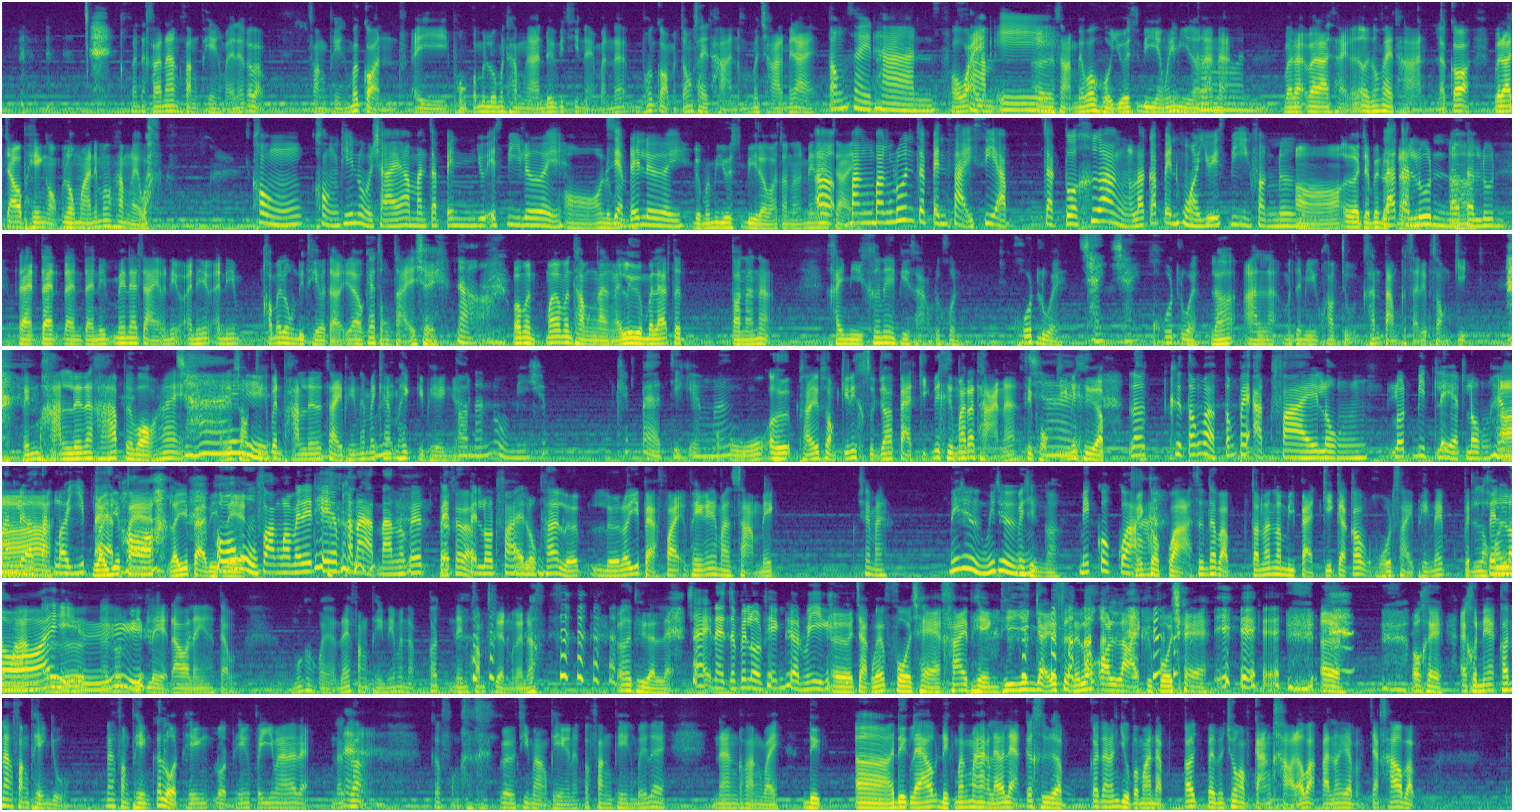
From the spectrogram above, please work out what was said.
เขาเขานั่งฟังเพลงไปแล้วก็แบบ ฟังเพลงเมื่อก่อนไอ้ผมก็ไม่รู้มันทำงานด้วยวิธีไหนมันนะเมื่อก่อนมันต้องใส่ฐานมันชาร์จไม่ได้ ต้องใส่ทานเพราะว่าไอ้สามเอเออสามไม่ว่าหัว USB ยังไม่มีตอนนั้นอะเวลาเวลาใส่ก็เออต้องใส่ฐาน แล้วก็เวลาจะเอาเพลงออกลงมานี่มันต้องทำไงวะของของที่หนูใช้อะมันจะเป็น USB เลยอ๋อหรือเสียบได้เลย หรือมันมี USB แล้ววะตอนนั้นไม่เอแน่อใจ บางบางรุ่นจะเป็นสายเสียบ จากตัวเครื่องแล้วก็เป็นหัว USB อีกฝั่งหนึ่งอ๋อเออจะเป็นแบบแล้วแต่นั้นรุ่นแล้วแต่อ่ารุ่น แต่แต่แต่แต่นี่ไม่แน่ใจอันนี้อันนี้อันนี้เขาไม่ลงดีเทลแต่เราแค่สงสัยเฉยอ่าว่ามันว่ามันทำงานไงลืมไปแล้วแต่ตอนนั้นอะ ใครมีเครื่องเล่น MP3 ทุกคน โคตรรวย ใช่ใช่โคตรรวย แล้วอันละมันจะมีความจุขั้นต่ำคือ32 gig เป็นพันเลยนะครับจะบอกให้ใช่อันนี้2 gig เป็นพันเลยนะใส่เพลงได้ไม่แค่ไม่กี่เพลงไงตอนนั้นหนูมีแค่ แค่แปดจิกเองโอ้มั้งโหเออ32 gig นี่คือสุดยอด8 gig นี่คือมาตรฐานนะ16ใช่ gig นี่คือแบบแล้วคือต้องแบบต้องไปอัดไฟล์ลงลด bit rate ลงให้มันอ่าเหลือสักร้อยยี่แปร้อยดยี่พแปอดร้อยยี่แปด bit rate เพราะว่าหูฟังเราไม่ได้เทพขนาดนั้นเราไปไปแล้วก็แบบไปลดไฟล์ลง ถ้าเหลือเหลือร้อยยี่แปดไฟล์เพลงก็จะประมาณสาม meg ใช่ไหมไม่ถึงไม่ถึงไม่ถึงเหรอ meg กว่า megกว่าๆซึ่งถ้าแบบตอนนั้นเรามีแปด gig อะก็โหใส่เพลงได้เป็นร้อยเป็นร้อยแล้วมั้งเออเออแล้วก็ bit rate เอาอะไรเงี้ยแต่ ผมก็กว่าจะได้ฟังเพลงนี้มันแบบก็เน้นความเถื่อนเหมือนกันเนาะก็คือเถื่อนแหละ ใช่ไหนจะไปโหลดเพลงเถื่อนมาอีกเออจากเว็บโฟแชร์ค่ายเพลงที่ยิ่งใหญ่ที่สุดในโลกออนไลน์คือโฟแชร์เออโอเค ไอคนเนี้ยก็นั่งฟังเพลงอยู่ นั่งฟังเพลงก็โหลดเพลงโหลดเพลงฟรีมาแล้วแหละ แล้วก็อ่าก็ฟังก็ที่มาของเพลงนะก็ฟังเพลงไปเรื่อยนั่งฟังไปดึกเอ่อดึกแล้วดึกมากๆแล้วแหละก็คือแบบก็ตอนนั้นอยู่ประมาณแบบก็เป็นช่วงแบบกลางข่าวแล้วอะกำลังจะแบบจะเข้าแบบ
